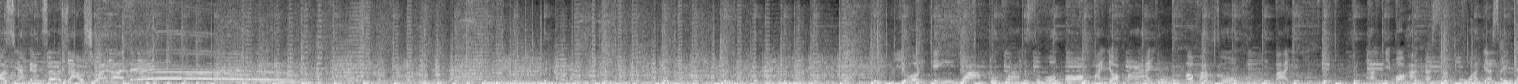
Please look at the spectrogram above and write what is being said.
อเสียงแดนเซอร์สาวสวยหน่อยเร็วโยนทิ้งความทุกความโศกออกมายอกมาอยู่เอาความโศกทิ้งไปถ้าอีบ่หักกะสักหัวอย่าใส่ใจ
